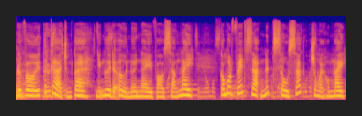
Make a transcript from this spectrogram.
Đối với tất cả chúng ta, những người đã ở nơi này vào sáng nay, có một vết dạn nứt sâu sắc trong ngày hôm nay.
